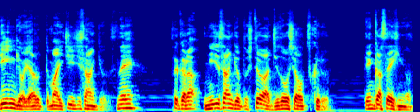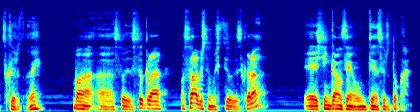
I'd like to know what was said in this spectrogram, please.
林業をやるって、まあ一次産業ですね。それから二次産業としては自動車を作る。電化製品を作るとね。まあ、そうです。それから、サービスも必要ですから、えー、新幹線を運転するとか、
